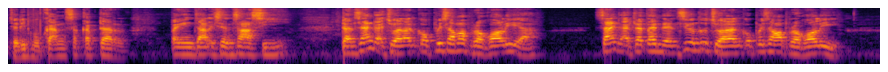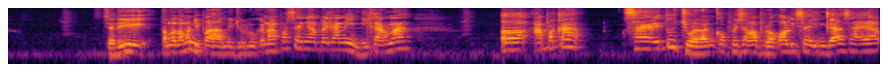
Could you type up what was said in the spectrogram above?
Jadi bukan sekedar pengen cari sensasi. Dan saya nggak jualan kopi sama brokoli ya saya nggak ada tendensi untuk jualan kopi sama brokoli. Jadi teman-teman dipahami dulu kenapa saya nyampaikan ini? Karena eh, apakah saya itu jualan kopi sama brokoli sehingga saya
